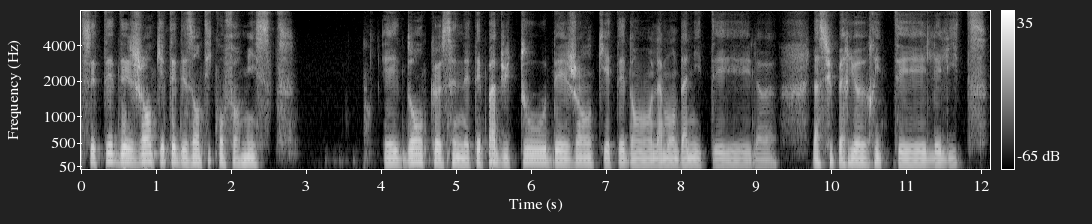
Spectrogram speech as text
c'était des gens qui étaient des anticonformistes. Et donc, ce n'était pas du tout des gens qui étaient dans la mondanité, la supériorité, l'élite.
